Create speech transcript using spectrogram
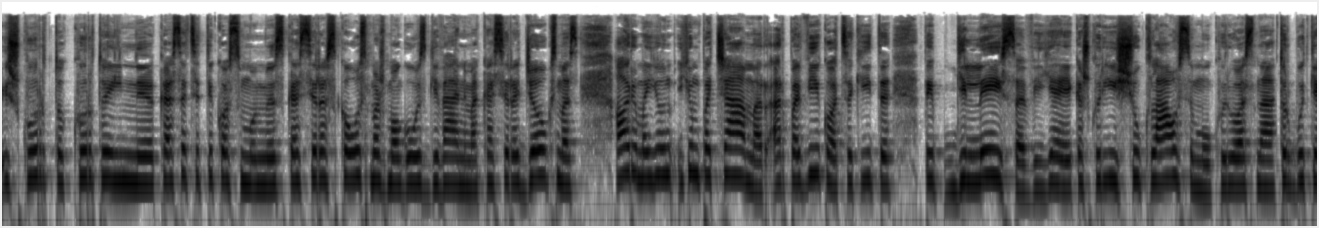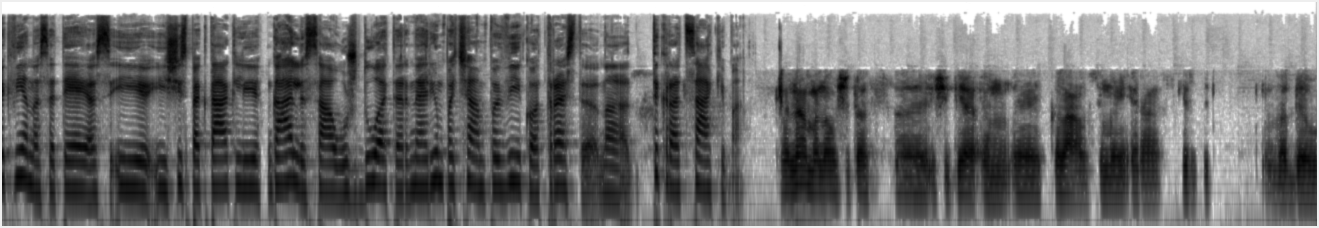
iš kur tu, kur tu eini, kas atsitiko su mumis, kas yra skausmas žmogaus gyvenime, kas yra džiaugsmas. Aurimai, jum, jum pačiam ar, ar pavyko atsakyti taip giliai savyje į kažkurį iš šių klausimų, kuriuos, na, turbūt kiekvienas atėjęs į, į šį spektaklį gali savo užduoti, ar ne, ar jum pačiam pavyko atrasti, na, tikrą atsakymą? Na, manau, šitas, e, šitie e, klausimai yra skirti labiau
